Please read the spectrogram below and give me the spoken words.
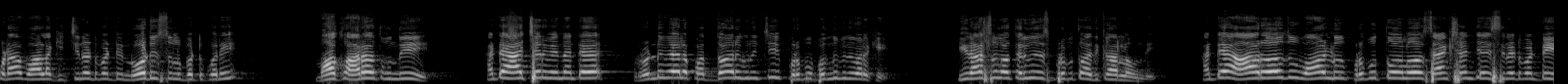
కూడా వాళ్ళకి ఇచ్చినటువంటి నోటీసులు పట్టుకొని మాకు అర్హత ఉంది. అంటే ఆశ్చర్యం ఏంటంటే రెండు వేల పద్నాలుగు నుంచి ప్రభు పంతొమ్మిది వరకు ఈ రాష్ట్రంలో తెలుగుదేశం ప్రభుత్వం అధికారంలో ఉంది. అంటే ఆ రోజు వాళ్ళు ప్రభుత్వంలో శాంక్షన్ చేసినటువంటి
